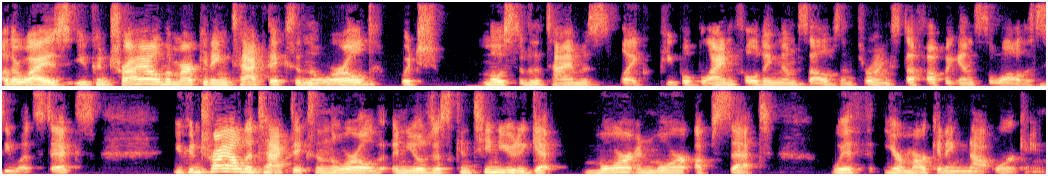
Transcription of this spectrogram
Otherwise, you can try all the marketing tactics in the world, which most of the time is like people blindfolding themselves and throwing stuff up against the wall to see what sticks. You can try all the tactics in the world and you'll just continue to get more and more upset with your marketing not working.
